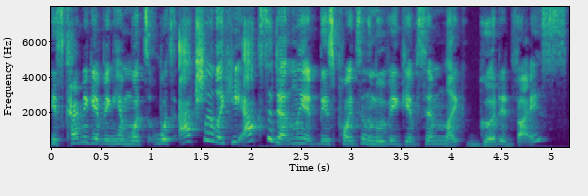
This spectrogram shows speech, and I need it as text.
he's kind of giving him what's what's actually like he accidentally at these points in the movie gives him like good advice.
